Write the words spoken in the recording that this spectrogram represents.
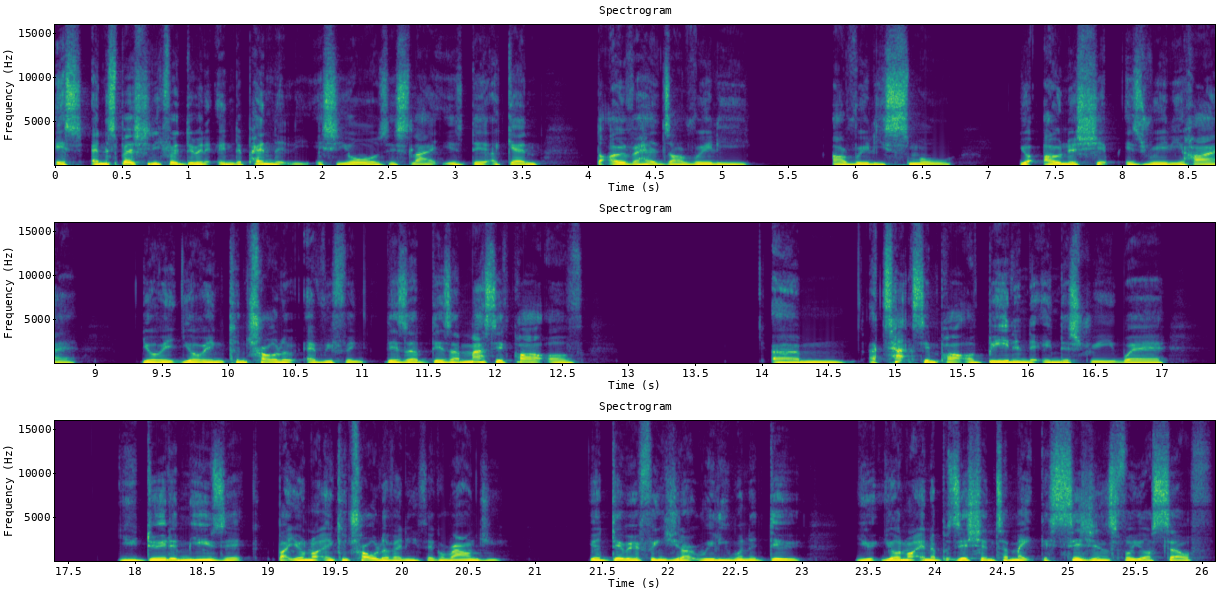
it's and especially if you're doing it independently, it's yours. It's like is the again the overheads are really are really small. Your ownership is really high. You're in, you're in control of everything. There's a there's a massive part of um a taxing part of being in the industry where you do the music, but you're not in control of anything around you. You're doing things you don't really want to do. You you're not in a position to make decisions for yourself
